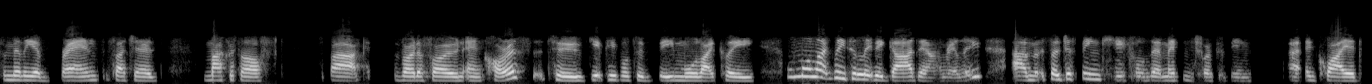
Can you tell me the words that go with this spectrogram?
familiar brands such as Microsoft, Spark, Vodafone, and Chorus to get people to be more likely, more likely to let their guard down. Really, um, so just being careful that making sure if you're being uh, inquired,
